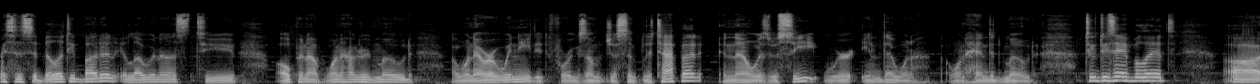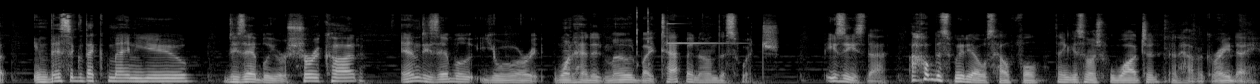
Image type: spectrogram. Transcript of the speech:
accessibility button allowing us to open up one-handed mode uh, whenever we need it. For example, just simply tap it, and now as you see, we're in the one, one-handed mode. To disable it, uh, in this exact menu, disable your shortcut, and disable your one-handed mode by tapping on the switch. Easy as that. I hope this video was helpful, thank you so much for watching and have a great day.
